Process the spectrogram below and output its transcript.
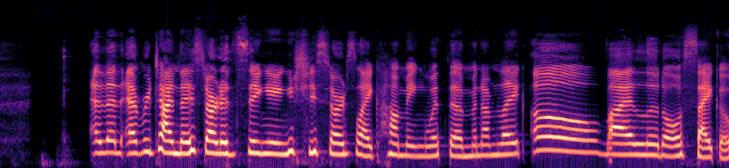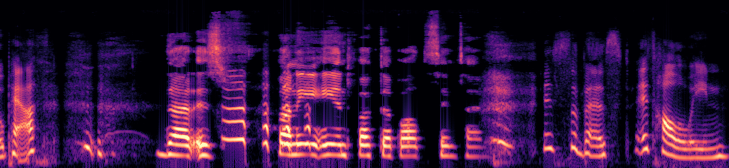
and then every time they started singing, she starts like humming with them, and I'm like, oh, my little psychopath. That is funny and fucked up all at the same time. It's the best. It's Halloween.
